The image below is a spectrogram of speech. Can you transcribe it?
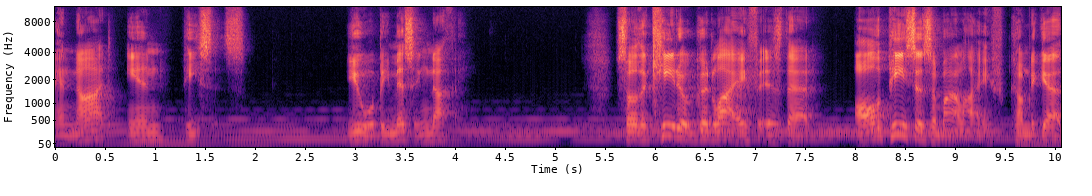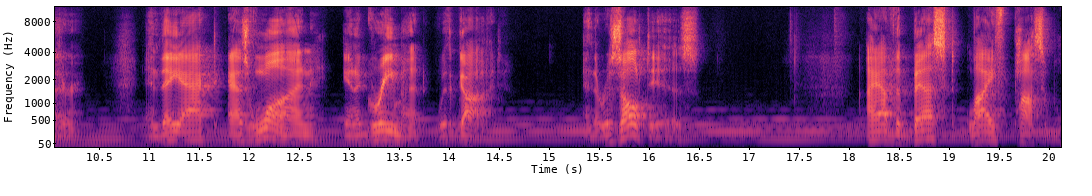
and not in pieces you will be missing nothing. So, the key to a good life is that all the pieces of my life come together and they act as one in agreement with God. And the result is I have the best life possible.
